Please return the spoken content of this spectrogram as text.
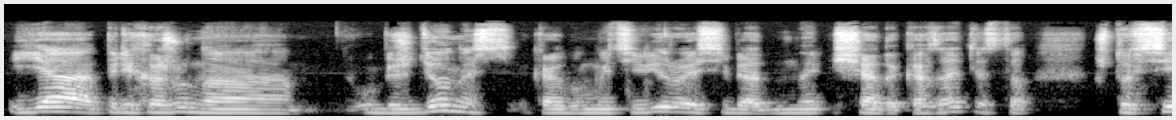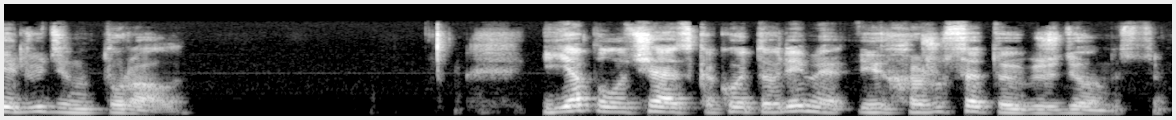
И я перехожу на убежденность, как бы мотивируя себя, ища доказательства, что все люди натуралы. И я, получается, какое-то время и хожу с этой убежденностью.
